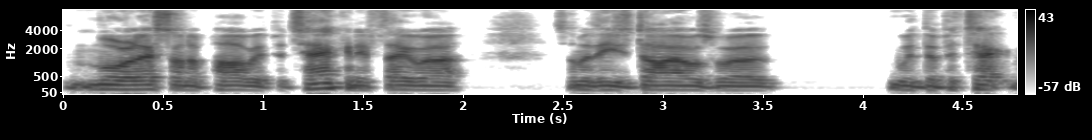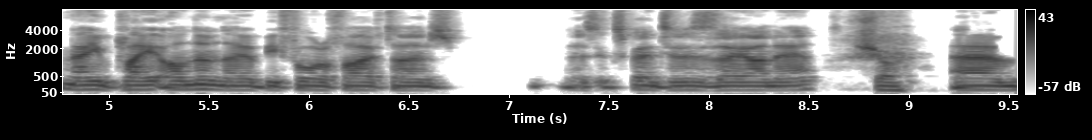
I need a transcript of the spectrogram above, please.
more or less on a par with Patek, and if they were some of these dials were with the Patek nameplate on them, they would be four or five times as expensive as they are now. Sure. Um,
